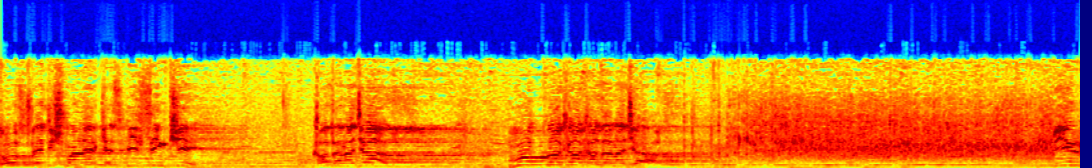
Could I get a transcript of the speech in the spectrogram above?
Dost ve düşman herkes bilsin ki kazanacağız. Mutlaka kazanacağız. Bir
